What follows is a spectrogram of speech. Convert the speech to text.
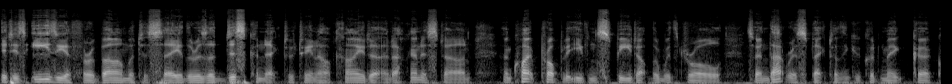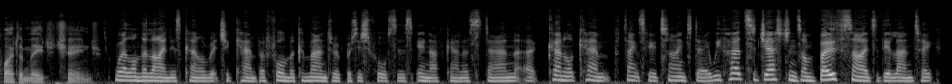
it is easier for Obama to say there is a disconnect between al-Qaeda and Afghanistan and quite probably even speed up the withdrawal. So in that respect, I think it could make uh, quite a major change. Well, on the line is Colonel Richard a former commander of British forces in Afghanistan. Uh, Colonel Kemp, thanks for your time today. We've heard suggestions on both sides of the Atlantic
